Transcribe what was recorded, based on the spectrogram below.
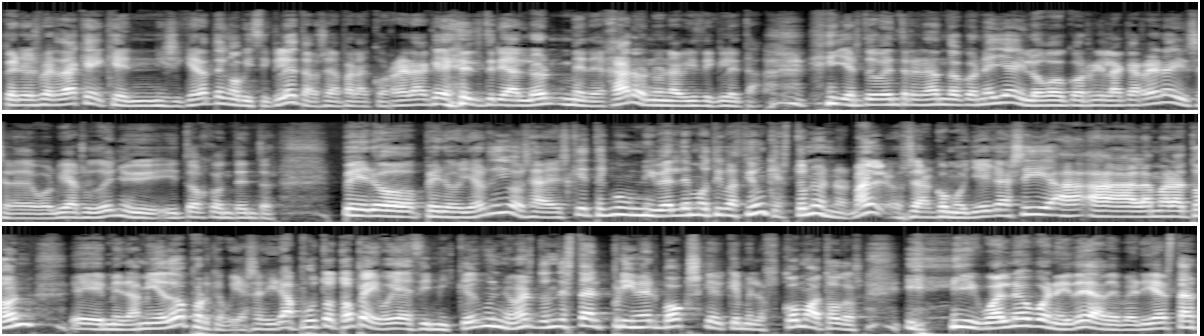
pero es verdad que, que ni siquiera tengo bicicleta, o sea, para correr a que triatlón me dejaron una bicicleta, y estuve entrenando con ella y luego corrí la carrera y se le devolvía a su dueño y, todos contentos. Pero, pero ya os digo, o sea, es que tengo un nivel de motivación que esto no es normal. O sea, como llega así a, la maratón, eh, me da miedo porque voy a salir a puto tope y voy a decir, ¿dónde está el primer box que, que me los como a todos? Y, igual no es buena idea, debería estar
